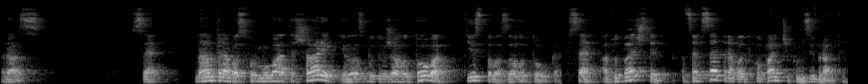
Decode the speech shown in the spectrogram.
Раз. Все. Нам треба сформувати шарик, і у нас буде вже готова тістова заготовка. Все. А тут бачите, оце все треба тако пальчиком зібрати.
